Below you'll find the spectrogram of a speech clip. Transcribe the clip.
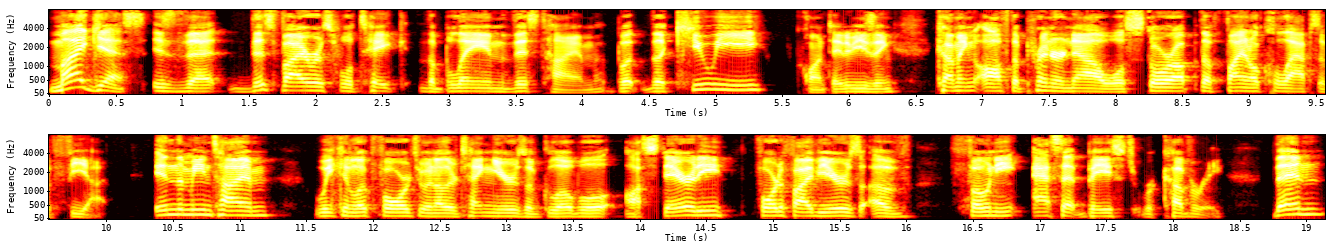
My guess is that this virus will take the blame this time, but the QE, quantitative easing, coming off the printer now will store up the final collapse of fiat. In the meantime, we can look forward to another 10 years of global austerity, four to five years of phony asset based recovery. Then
